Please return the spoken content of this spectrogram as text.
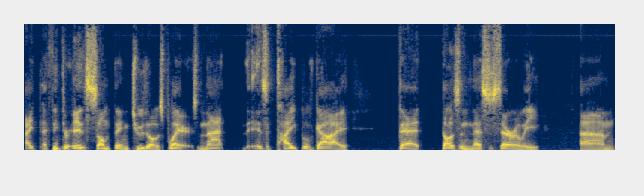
I, I think there is something to those players, and that is a type of guy that doesn't necessarily um,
